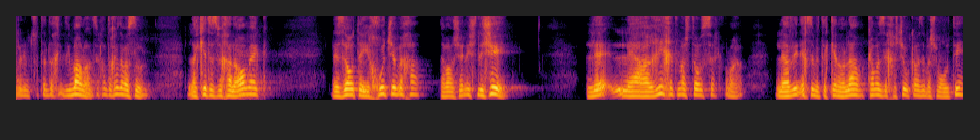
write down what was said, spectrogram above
ולמצוא את הדרך, דיברנו צריך לתוכנית המסלול. להכיר את עצמך לעומק, לזהות את הייחוד שבך, דבר שני, שלישי, להעריך את מה שאתה עושה, כלומר, להבין איך זה מתקן עולם, כמה זה חשוב, כמה זה משמעותי.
